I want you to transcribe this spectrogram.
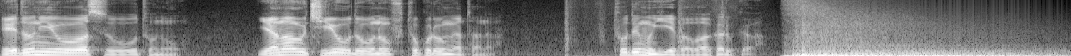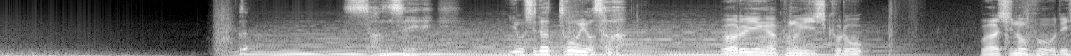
江戸におわす大殿山内陽道の懐刀。とでも言えばわかるか。賛成吉田東洋様。悪いがこの石ころわしの方で引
